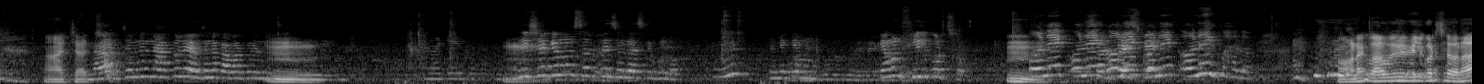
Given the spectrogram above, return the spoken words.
করে। আচ্ছা। আচ্ছা একজনে না একজনে কভার করে হুম। আমাকে ঋষা কেমন সারপ্রাইজ হলো আজকে বলো। তুমি কেমন কেমন ফিল করছ? হুম। অনেক অনেক অনেক অনেক অনেক ভালো। অনেক ভাবে ফিল করছ না।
